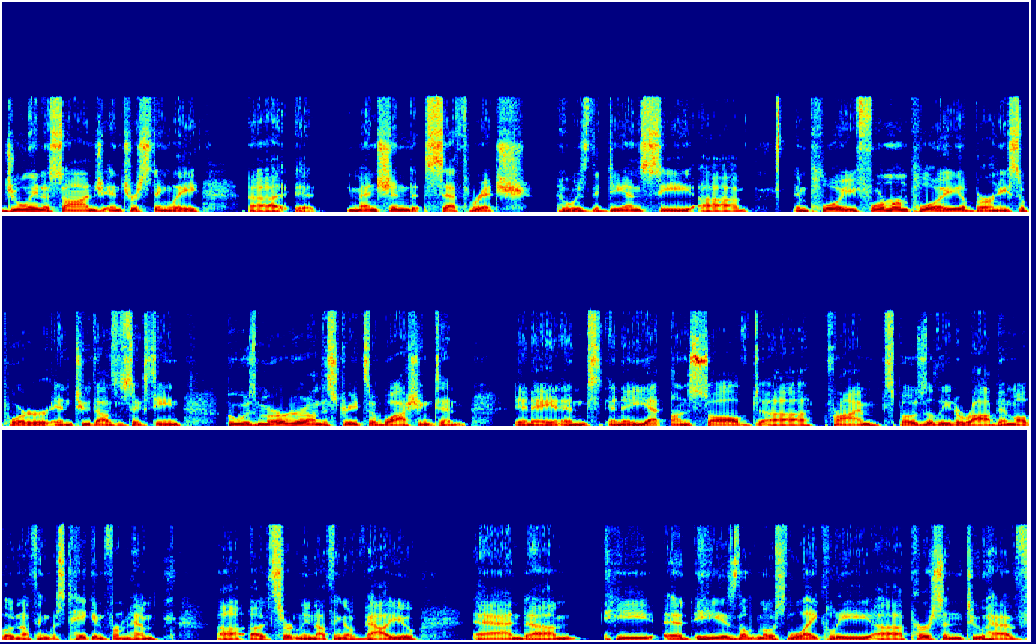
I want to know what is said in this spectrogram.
Julian Assange, interestingly, uh, mentioned Seth Rich, who was the DNC uh, employee, former employee, a Bernie supporter in 2016, who was murdered on the streets of Washington in a in, in a yet unsolved uh, crime, supposedly to rob him, although nothing was taken from him, uh, uh certainly nothing of value. And um, he uh, he is the most likely uh, person to have,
